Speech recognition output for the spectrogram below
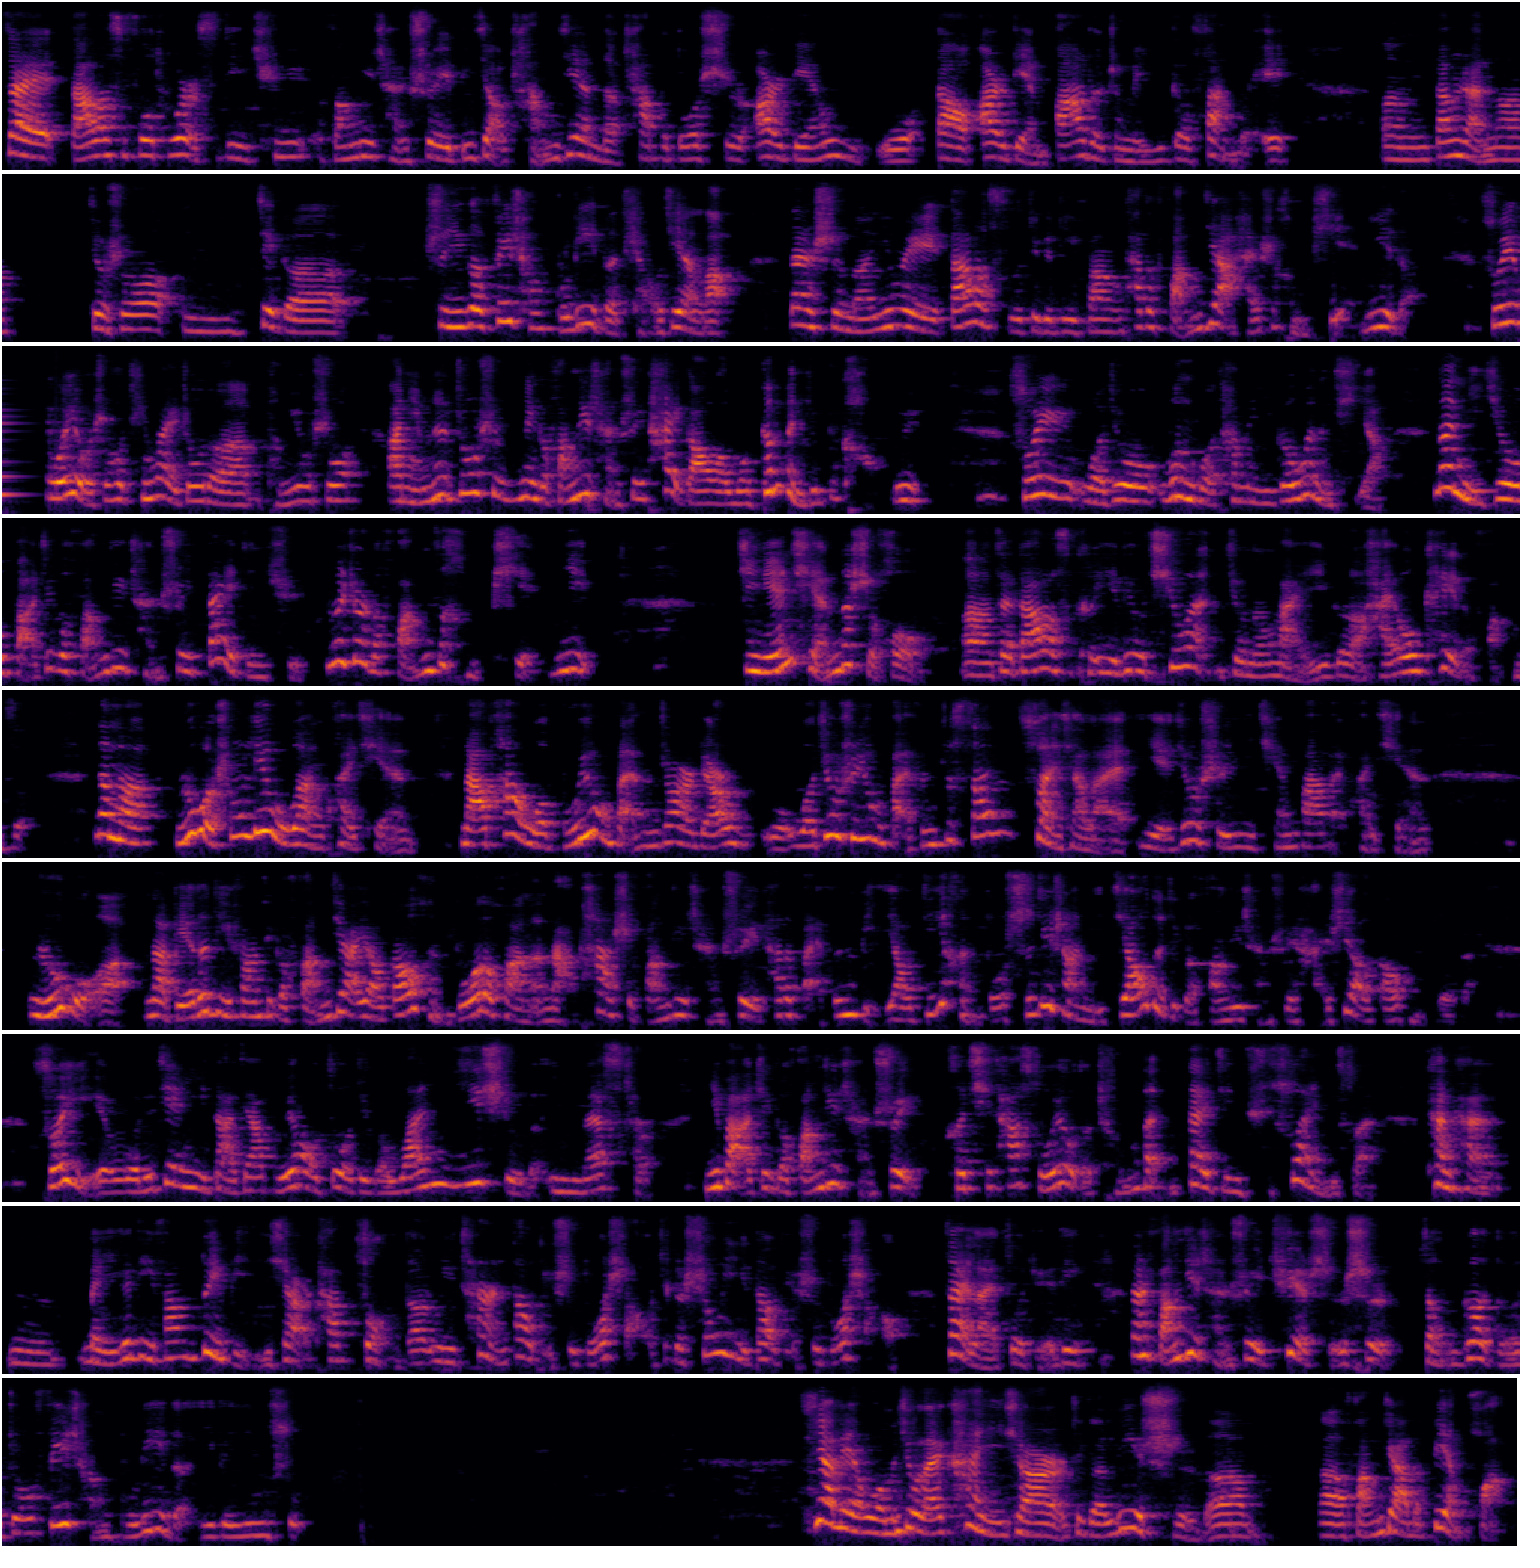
在达拉斯 Fort Worth 地区，房地产税比较常见的差不多是二点五到二点八的这么一个范围。嗯，当然呢，就说嗯，这个是一个非常不利的条件了。但是呢，因为达拉斯这个地方它的房价还是很便宜的，所以我有时候听外州的朋友说啊，你们那州是那个房地产税太高了，我根本就不考虑。所以我就问过他们一个问题啊。那你就把这个房地产税带进去，因为这儿的房子很便宜。几年前的时候，呃，在 Dallas 可以六七万就能买一个还 OK 的房子。那么如果说六万块钱，哪怕我不用百分之二点五，我就是用百分之三算下来，也就是一千八百块钱。如果那别的地方这个房价要高很多的话呢，哪怕是房地产税，它的百分比要低很多，实际上你交的这个房地产税还是要高很多的。所以我就建议大家不要做这个 one issue 的 investor，你把这个房地产税和其他所有的成本带进去算一算，看看嗯每一个地方对比一下，它总的 return 到底是多少，这个收益到底是多少。再来做决定，但是房地产税确实是整个德州非常不利的一个因素。下面我们就来看一下这个历史的呃房价的变化。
